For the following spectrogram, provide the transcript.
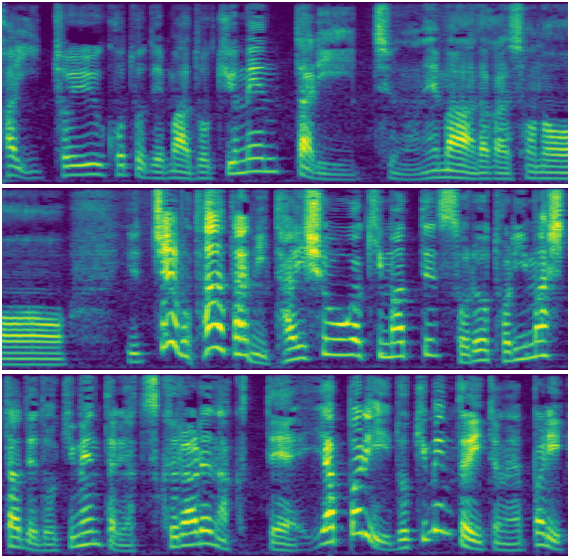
はい。ということで、まあ、ドキュメンタリーっていうのはね、まあ、だからその、言っちゃえばただ単に対象が決まってそれを撮りましたでドキュメンタリーは作られなくて、やっぱりドキュメンタリーっていうのはやっぱり、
